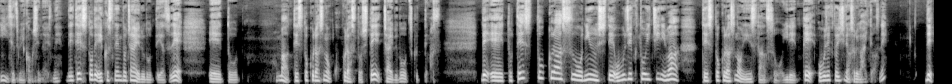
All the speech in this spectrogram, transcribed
いい説明かもしれないですね。で、テストで extend child ってやつで、えっ、と、まあ、テストクラスのクラスとして child を作ってます。で、えっ、と、テストクラスを入して、オブジェクト1にはテストクラスのインスタンスを入れて、オブジェクト1にはそれが入ってますね。で、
